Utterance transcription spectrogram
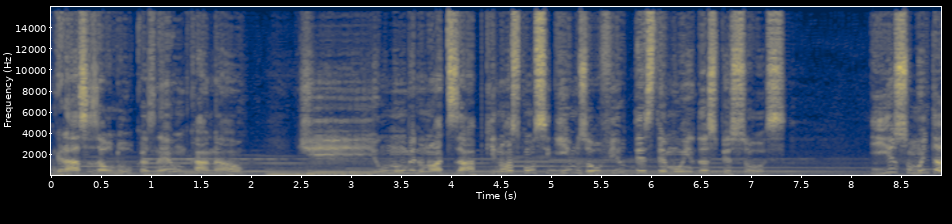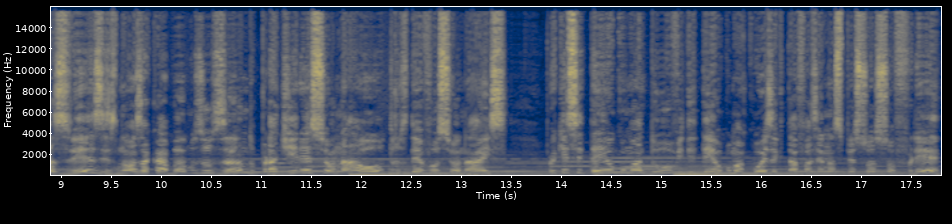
graças ao Lucas, né, um canal de um número no WhatsApp que nós conseguimos ouvir o testemunho das pessoas. E isso muitas vezes nós acabamos usando para direcionar outros devocionais, Porque se tem alguma dúvida e tem alguma coisa que está fazendo as pessoas sofrer,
